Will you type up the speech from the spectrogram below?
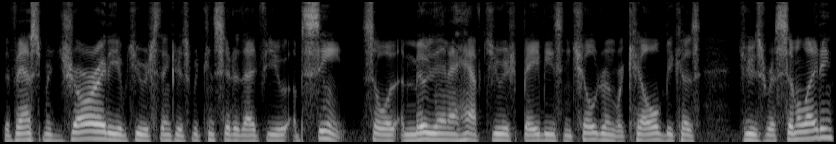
The vast majority of Jewish thinkers would consider that view obscene. So, a million and a half Jewish babies and children were killed because Jews were assimilating.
